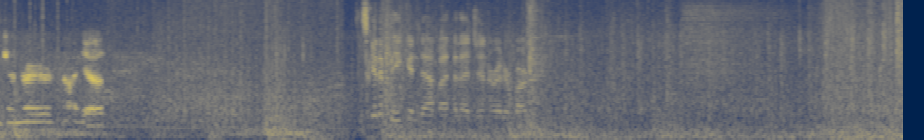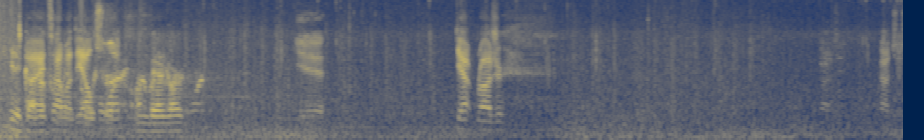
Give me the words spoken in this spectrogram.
Bravo generator, not yet. Let's get a beacon down by that generator part. Need a gunner Alright, time for with the Alpha one. On Vanguard. Yeah. Yep, roger. Gotcha.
